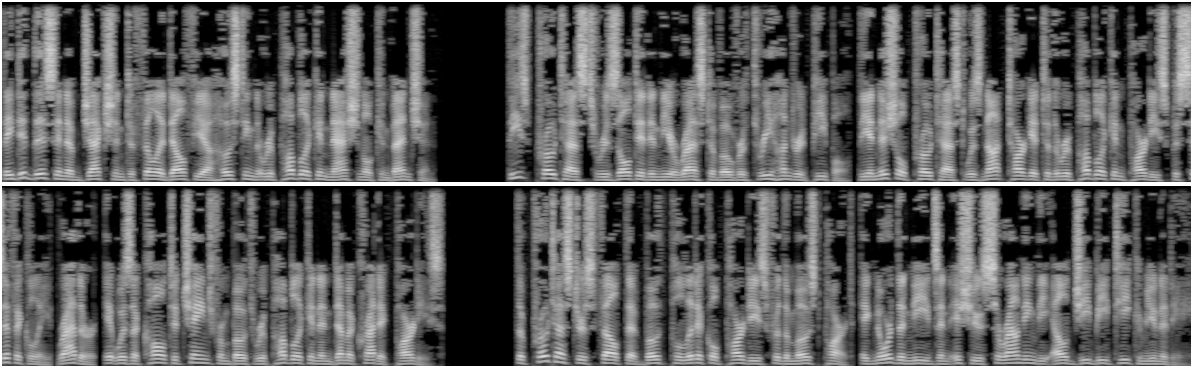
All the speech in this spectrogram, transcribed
They did this in objection to Philadelphia hosting the Republican National Convention. These protests resulted in the arrest of over 300 people. The initial protest was not target to the Republican Party specifically, rather, it was a call to change from both Republican and Democratic parties. The protesters felt that both political parties for the most part, ignored the needs and issues surrounding the LGBT community.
